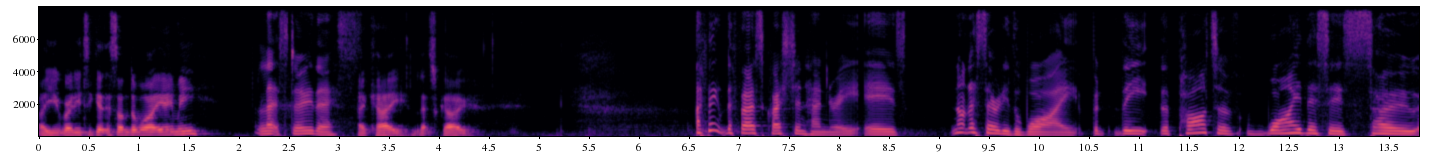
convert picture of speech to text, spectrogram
are you ready to get this underway, Amy? Let's do this. Okay, let's go. I think the first question, Henri, is not necessarily the why, but the the part of why this is so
